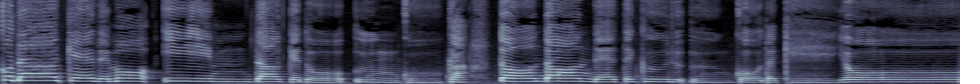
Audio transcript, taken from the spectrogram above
こだけでもいいんだけど、うんこがどんどん出てくるうんこだけよ。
